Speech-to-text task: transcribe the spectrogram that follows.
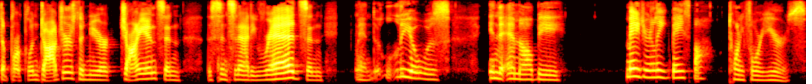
the Brooklyn Dodgers, the New York Giants, and the Cincinnati Reds, and and Leo was in the MLB, Major League Baseball, 24 years.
